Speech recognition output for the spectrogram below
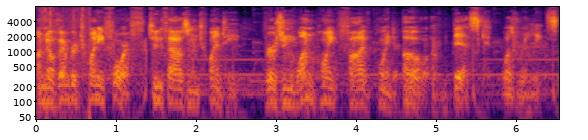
On November 24th, 2020, version 1.5.0 of Bisq was released.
